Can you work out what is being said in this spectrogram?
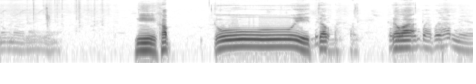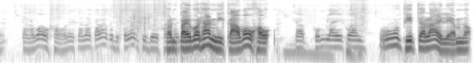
นกน้อยไล่แล้ว นี่ครับ โอ้ยเจ้า แต่ว่า ผมไปพระท่านเนี่ยกาว่าวเขาเลยกันแล้วกันแล้วก็กำลังสิเดินคันไปว่าท่านนี่กาเว้าเขา ครับ ผมไล่ก่อน โอ้ผิดจะไล่แหลมเนาะ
